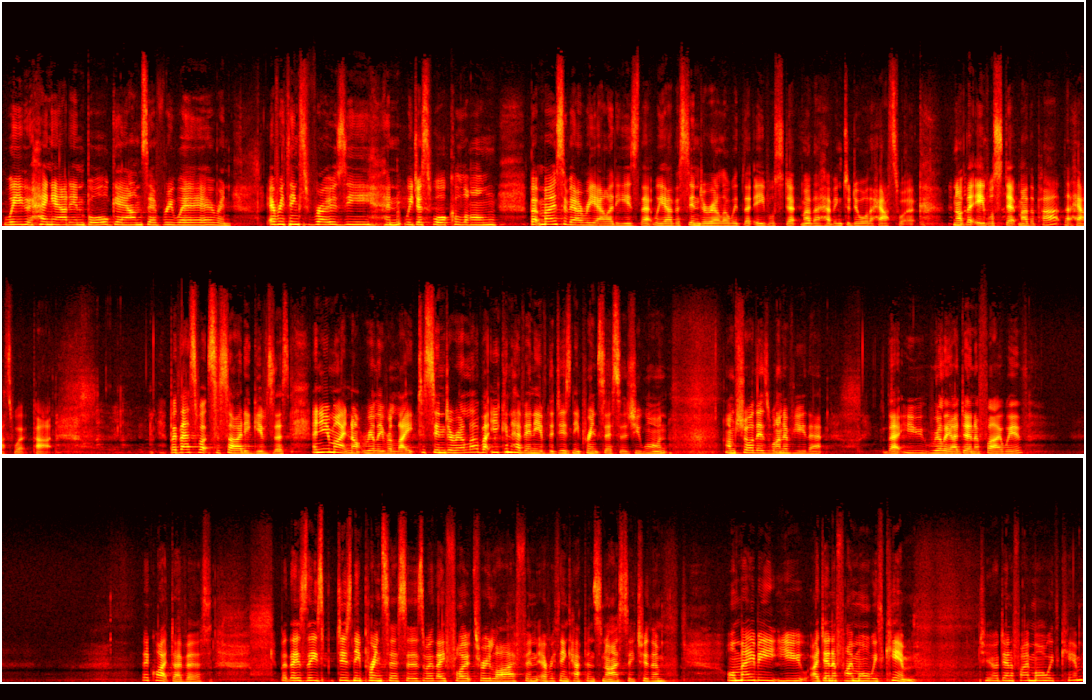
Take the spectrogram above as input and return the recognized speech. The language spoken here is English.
we hang out in ball gowns everywhere, and everything's rosy, and we just walk along. But most of our reality is that we are the Cinderella with the evil stepmother having to do all the housework. Not the evil stepmother part, the housework part. But that's what society gives us. And you might not really relate to Cinderella, but you can have any of the Disney princesses you want. I'm sure there's one of you that, that you really identify with. They're quite diverse. But there's these Disney princesses where they float through life and everything happens nicely to them. Or maybe you identify more with Kim. Do you identify more with Kim?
